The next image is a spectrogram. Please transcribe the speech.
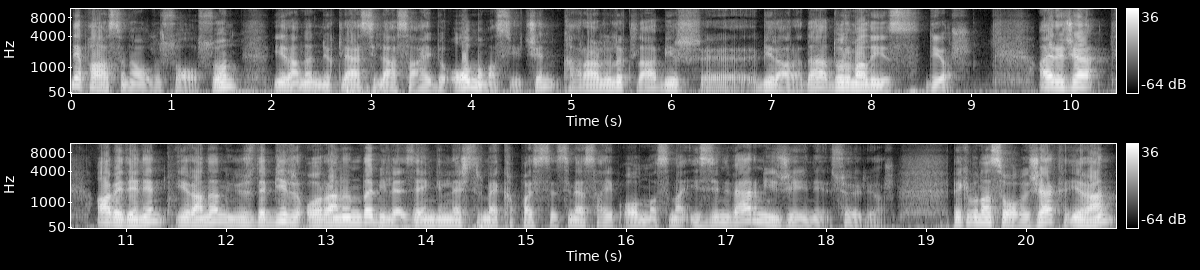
Ne pahasına olursa olsun İran'ın nükleer silah sahibi olmaması için kararlılıkla bir, e, bir arada durmalıyız diyor. Ayrıca ABD'nin İran'ın %1 oranında bile zenginleştirme kapasitesine sahip olmasına izin vermeyeceğini söylüyor. Peki bu nasıl olacak? İran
